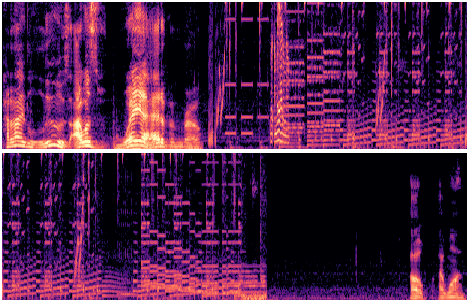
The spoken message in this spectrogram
How did I lose? I was way ahead of him, bro. Oh, I won.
